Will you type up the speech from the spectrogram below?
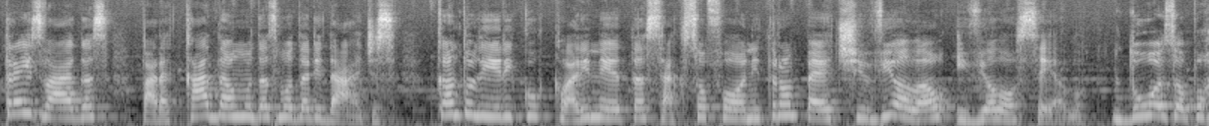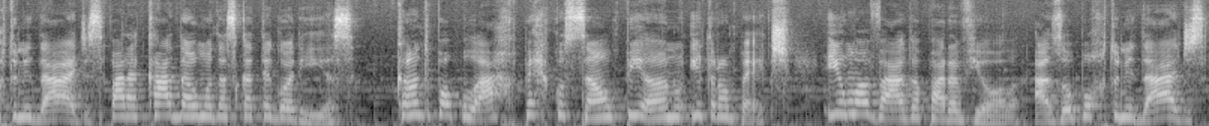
3 vagas para cada uma das modalidades: canto lírico, clarineta, saxofone, trompete, violão e violoncelo. Duas oportunidades para cada uma das categorias: canto popular, percussão, piano e trompete, e uma vaga para viola. As oportunidades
